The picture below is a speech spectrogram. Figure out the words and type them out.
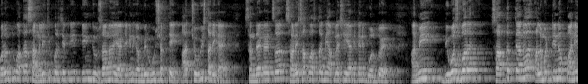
परंतु आता सांगलीची परिस्थिती तीन दिवसानं या ठिकाणी गंभीर होऊ शकते. आज चोवीस तारीख आहे. संध्याकाळचं साडेसात वाजता मी आपल्याशी या ठिकाणी बोलतोय. आम्ही दिवसभर सातत्यानं अलमट्टीनं पाणी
